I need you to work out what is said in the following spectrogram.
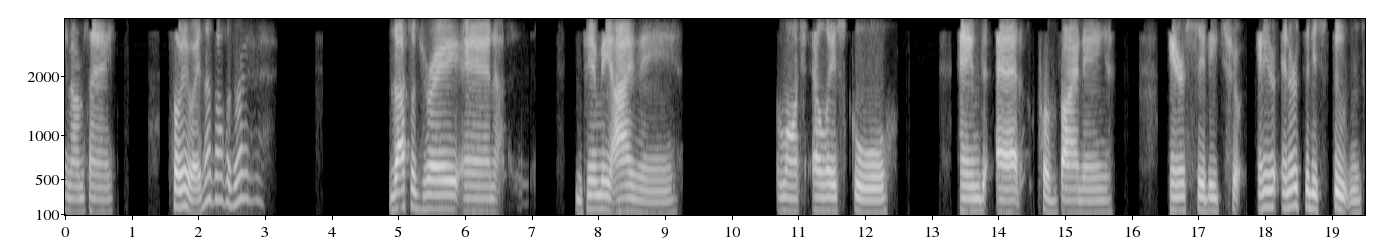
You know what I'm saying? So anyway, that's Dr. Dre. Dr. Dre and Jimmy Iovine launched LA School aimed at providing inner city inner, inner city students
